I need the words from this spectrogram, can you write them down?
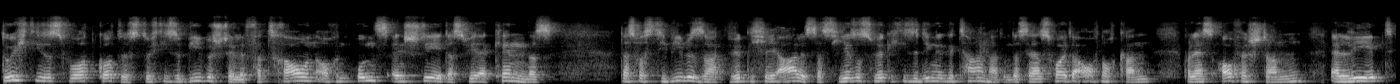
durch dieses Wort Gottes, durch diese Bibelstelle Vertrauen auch in uns entsteht, dass wir erkennen, dass das, was die Bibel sagt, wirklich real ist, dass Jesus wirklich diese Dinge getan hat und dass er es heute auch noch kann, weil er ist auferstanden, er lebt,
